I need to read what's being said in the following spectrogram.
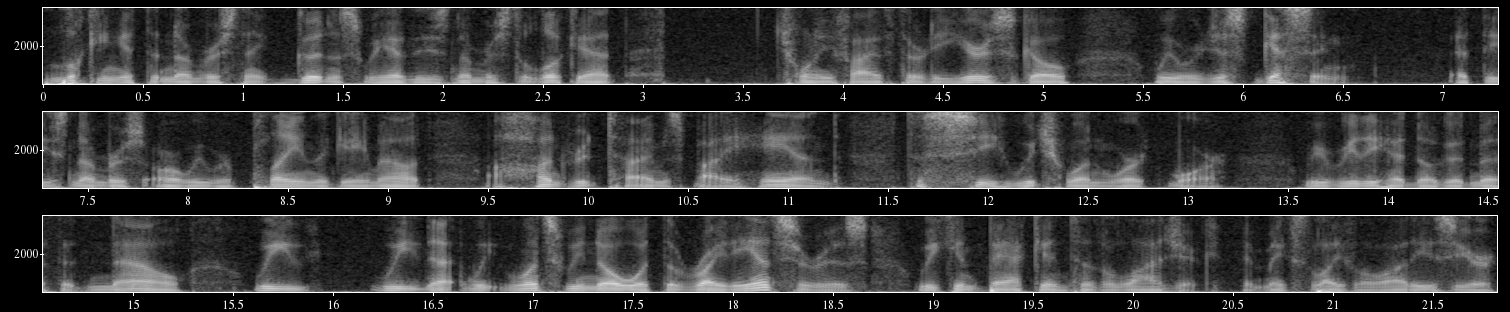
looking at the numbers. Thank goodness we have these numbers to look at. 25, 30 years ago, we were just guessing at these numbers or we were playing the game out a hundred times by hand to see which one worked more. We really had no good method. Now we we, not, we once we know what the right answer is, we can back into the logic. It makes life a lot easier,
